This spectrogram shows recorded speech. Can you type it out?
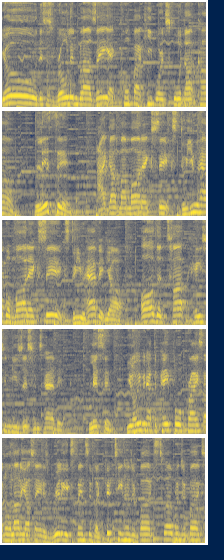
Yo, this is Roland Blazay at KompaKeyboardSchool.com. Listen, I got my MODX6. Do you have a MODX6? Do you have it, y'all? All the top Haitian musicians have it. Listen, you don't even have to pay full price. I know a lot of y'all saying it's really expensive, like 1500 bucks, 1200 bucks.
